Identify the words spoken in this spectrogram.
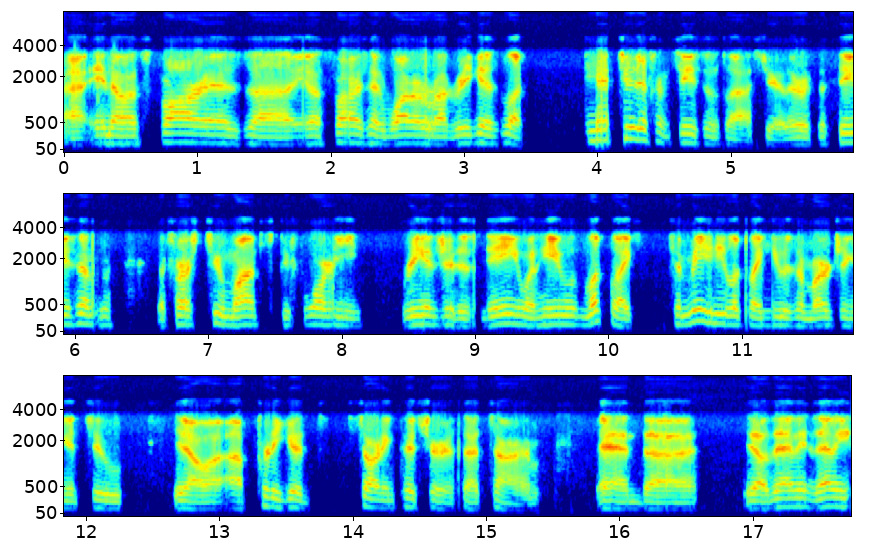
Uh, you know, as far as uh, you know, as far as Eduardo Rodriguez, look, he had two different seasons last year. There was the season, the first two months before he re-injured his knee, when he looked like, to me, he looked like he was emerging into, you know, a, a pretty good starting pitcher at that time. And uh, you know, then then he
